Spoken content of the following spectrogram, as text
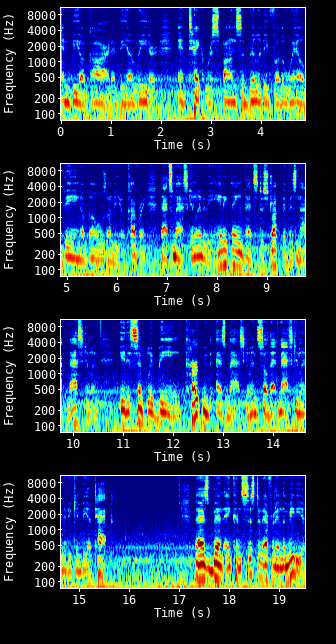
and be a guard and be a leader and take responsibility for the well-being of those under your covering. That's masculinity. Anything that's destructive is not masculine it is simply being curtained as masculine so that masculinity can be attacked. There's been a consistent effort in the media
